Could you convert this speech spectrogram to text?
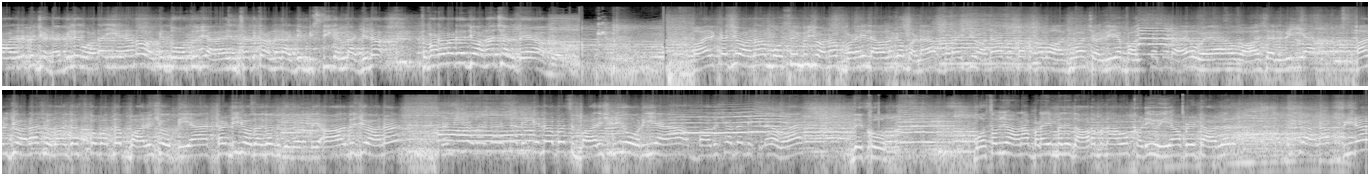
अपने पे झंडा भी लगवाना ये ना ना, कि दोस्त जो है इंसर्ट करने लग बिस्ती करने लग ना। तो फटाफट जो है ना चलते हैं अब। बाहर का जो है ना मौसम भी जो है ना बड़ा ही लेवल का बना है बड़ा ही जो है ना मतलब हवा हवा चल रही है, बारिश का आए हुए हैं, हवा चल रही है। हर जो है ना चौदह अगस्त को मतलब बारिश होती है, ठंडी चौदह अगस्त गुजरती आज जो है ना ठंडी चौदह अगस्त ना, बस बारिश नहीं हो रही है, बारिश का तो निकला हुआ है। देखो, मौसम जो है ना बड़ा ही मज़ेदार बना, वो खड़ी हुई है अपने टार्जर जो है ना बिना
